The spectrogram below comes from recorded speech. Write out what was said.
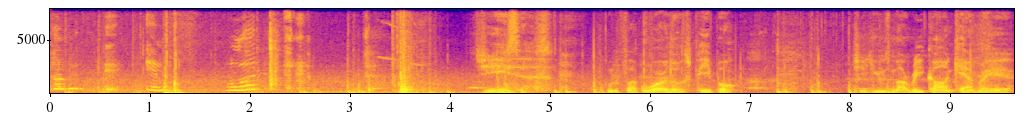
Covered in, in blood. Jesus. Who the fuck were those people? Should use my recon camera here.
